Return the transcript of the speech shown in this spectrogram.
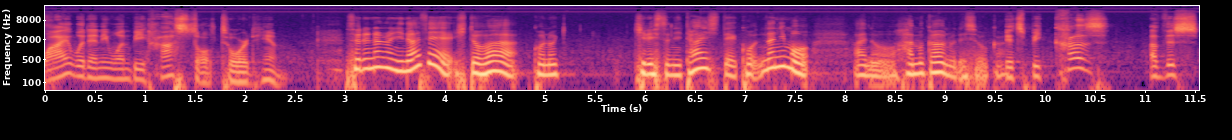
why would anyone be hostile toward him? それなのになぜ人はこのキリストに対してこんなにもあの歯向かうのでしょうか It's because of this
